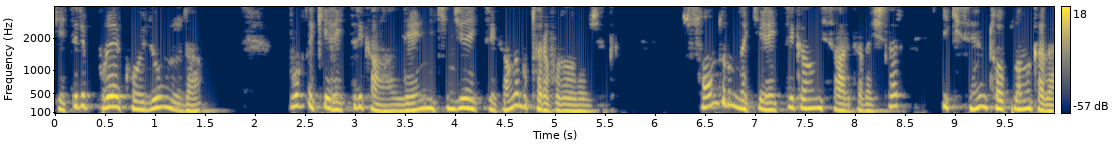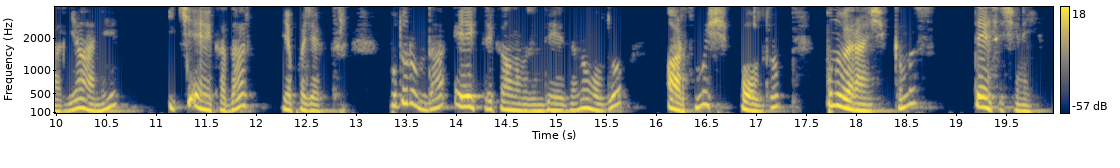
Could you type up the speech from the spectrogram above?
getirip buraya koyduğumuzda buradaki elektrik alanı L'nin ikinci elektrik alanı bu tarafa doğru olacak. Son durumdaki elektrik alanı ise arkadaşlar ikisinin toplamı kadar yani 2E kadar yapacaktır. Bu durumda elektrik alanımızın değeri de ne oldu? Artmış oldu. Bunu veren şıkkımız D seçeneği.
